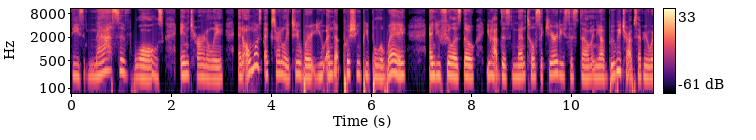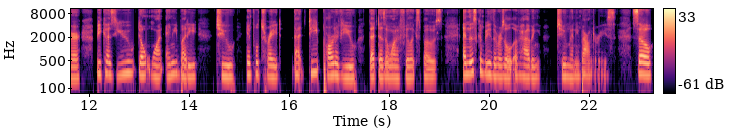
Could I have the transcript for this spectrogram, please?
these massive walls internally and almost externally too, where you end up pushing people away and you feel as though you have this mental security system and you have booby traps everywhere because you don't want anybody to infiltrate that deep part of you that doesn't want to feel exposed. And this can be the result of having too many boundaries. So,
